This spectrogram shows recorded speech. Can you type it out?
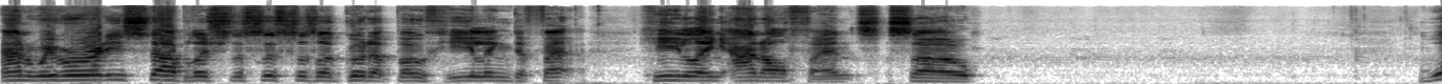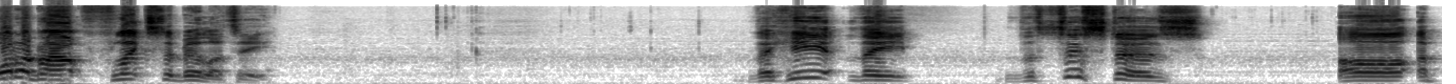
And we've already established the sisters are good at both healing, healing and offense, so... What about flexibility? The he the the sisters are a,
